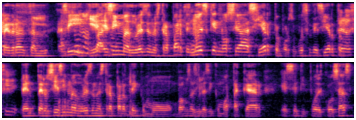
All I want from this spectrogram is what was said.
pedras al... Así, y es inmadurez de nuestra parte. No es que no sea cierto, por supuesto que es cierto, pero sí, pero, sí es inmadurez de nuestra parte como, vamos a decirlo así, como atacar ese tipo de cosas,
